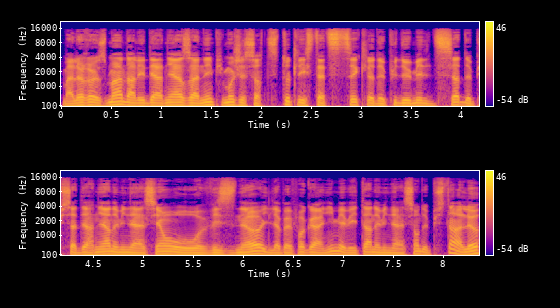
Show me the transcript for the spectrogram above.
Malheureusement, dans les dernières années, puis moi j'ai sorti toutes les statistiques depuis 2017, depuis sa dernière nomination au Vézina. Il n'avait pas gagné, mais il avait été en nomination. Depuis ce temps-là,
